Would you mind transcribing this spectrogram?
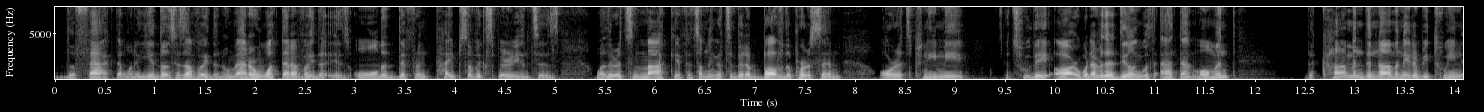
the fact that when a yid does his avodah, no matter what that avodah is, all the different types of experiences, whether it's mak, if it's something that's a bit above the person, or it's pnimi, it's who they are, whatever they're dealing with at that moment, the common denominator between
